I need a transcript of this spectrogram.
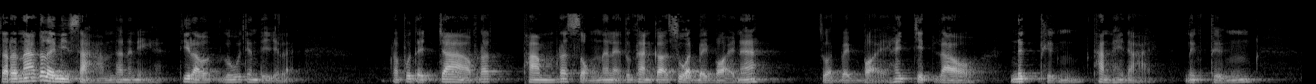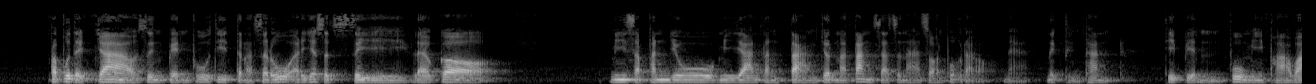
สารณะก็เลยมีสามเท่านั้นเองที่เรารู้จันตีแหละ พระพุทธเจ้าพระธรรมพระสงฆ์นั่นแหละ ทุกท่านก็สวดบ่อยๆนะสวดบ่อยๆ ให้จิตเรานึกถึงท่านให้ได้ นึกถึงพระพุทธเจ้าซึ่งเป็นผู้ที่ตรัสรู้อริยสัจสี่แล้วก็มีสัพพัญญูมียานต่างๆ จนมาตั้งศาสนาสอนพวกเรานะนึกถึงท่านที่เป็นผู้มีภาวะ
